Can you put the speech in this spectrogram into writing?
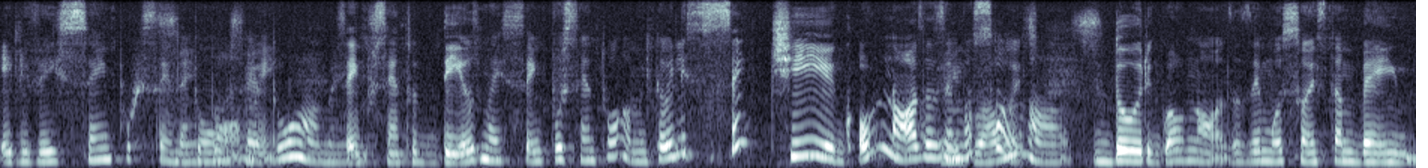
ele veio 100%, 100 homem. homem. 100% Deus, mas 100% homem. Então ele sentia igual nós as igual emoções. Nós. Dor igual nós, as emoções também.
